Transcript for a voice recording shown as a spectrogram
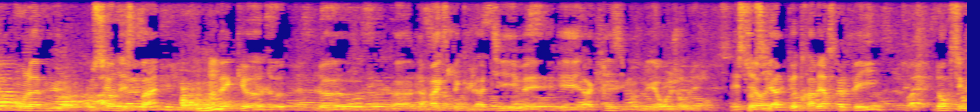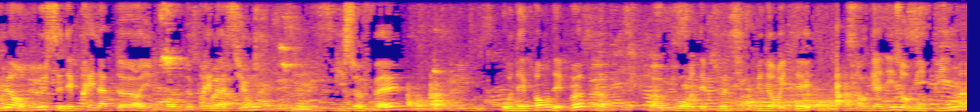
comme on l'a vu aussi en Espagne, avec euh, le- le- le- la, vague spéculative et, et la crise immobilière aujourd'hui, et sociale que traverse le pays. Donc, si vous voulez, en plus, c'est des prédateurs, il y a une forme de prédation qui se fait aux dépens des peuples euh, pour des petites minorités qui s'organisent au MIPIM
